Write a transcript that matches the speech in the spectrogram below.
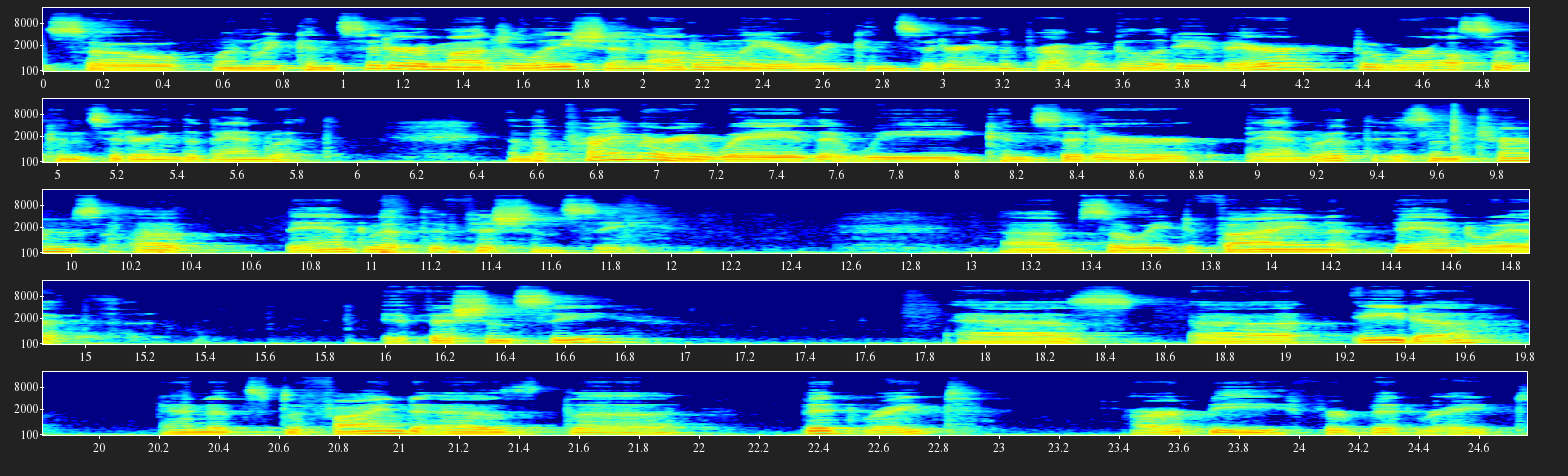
So when we consider a modulation, not only are we considering the probability of error, but we're also considering the bandwidth. And the primary way that we consider bandwidth is in terms of bandwidth efficiency. Um, so we define bandwidth efficiency as uh, eta, and it's defined as the bit rate, RB for bit rate,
